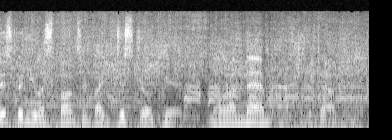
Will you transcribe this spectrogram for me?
This video is sponsored by DistroKid. More on them after the dub.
